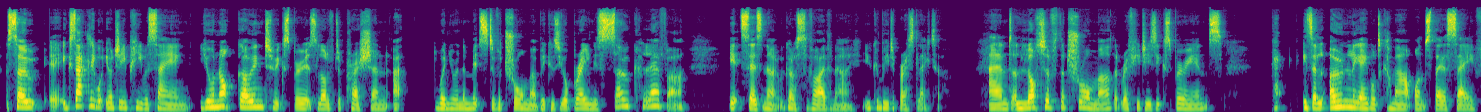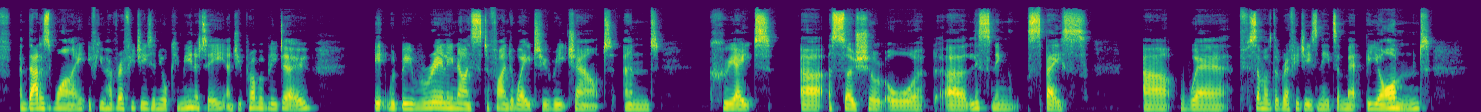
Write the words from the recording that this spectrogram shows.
so exactly what your gp was saying you're not going to experience a lot of depression at when you're in the midst of a trauma because your brain is so clever it says no we've got to survive now. You can be depressed later. And a lot of the trauma that refugees experience is only able to come out once they're safe. And that is why, if you have refugees in your community, and you probably do, it would be really nice to find a way to reach out and create uh, a social or uh, listening space uh, where some of the refugees' needs are met beyond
